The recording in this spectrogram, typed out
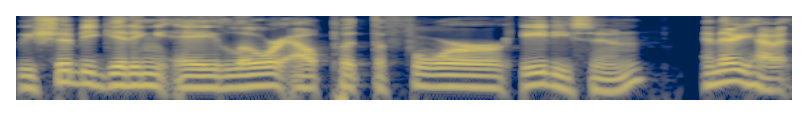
We should be getting a lower output, the 480 soon And there you have it.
